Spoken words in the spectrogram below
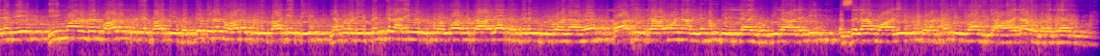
எனவே ஈமானுடன் வாழக்கூடிய பாக்கிய வெக்கத்துடன் வாழக்கூடிய பாக்கியத்தை நம்மளுடைய பெண்கள் அனைவருக்கும் அல்லாஹ் தஆலா தந்தரல் புரிவானாக. வாசில் தாவானா அல்ஹம்துலில்லாஹி ரபில் ஆலமீன். அஸ்ஸலாமு அலைக்கும் வரஹ்மத்துல்லாஹி தஆலா வபரகாத்துஹு.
